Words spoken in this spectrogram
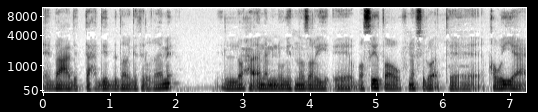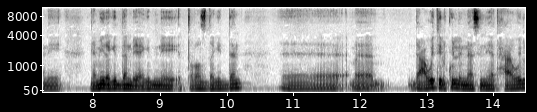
بعد التحديد بدرجة الغامق. اللوحة أنا من وجهة نظري آه، بسيطة وفي نفس الوقت آه، قوية يعني جميلة جدا بيعجبني الطراز ده جدا. آه، دعوتي لكل الناس إن هي تحاول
